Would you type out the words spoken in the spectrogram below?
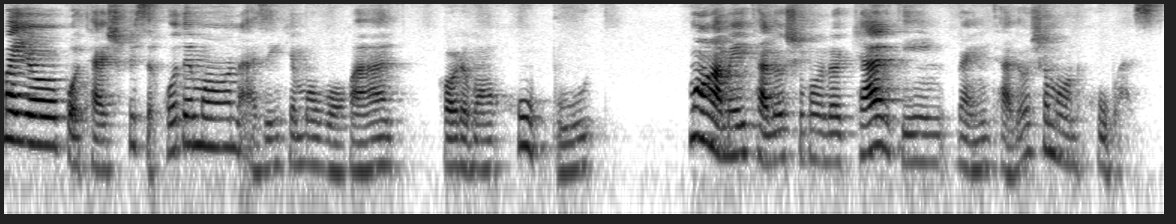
و یا با تشخیص خودمان از اینکه ما واقعا کارمان خوب بود ما همه تلاشمان را کردیم و این تلاشمان خوب است.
